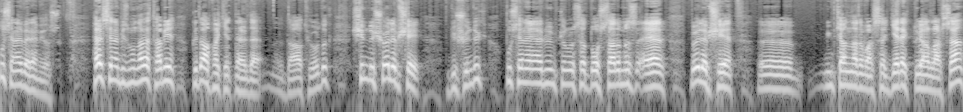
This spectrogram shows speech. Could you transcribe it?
Bu sene veremiyoruz. Her sene biz bunlara tabii gıda paketleri de dağıtıyorduk. Şimdi şöyle bir şey düşündük. Bu sene eğer mümkün olursa dostlarımız eğer böyle bir şeye e, imkanları varsa, gerek duyarlarsa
